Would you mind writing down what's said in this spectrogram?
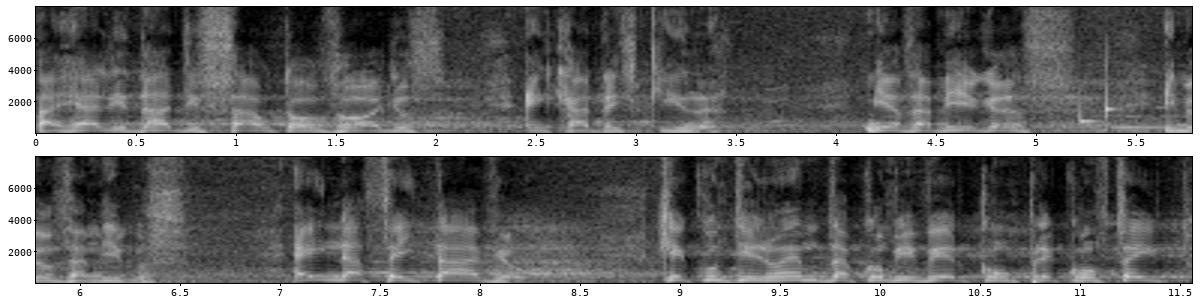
A realidade salta aos olhos em cada esquina. Minhas amigas e meus amigos, é inaceitável que continuemos a conviver com o preconceito,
